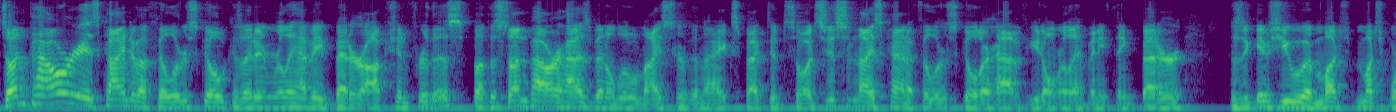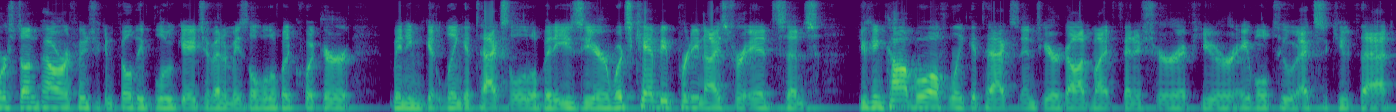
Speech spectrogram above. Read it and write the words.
Stun Power is kind of a filler skill because I didn't really have a better option for this, but the Stun Power has been a little nicer than I expected, so it's just a nice kind of filler skill to have if you don't really have anything better because it gives you a much much more stun power, which means you can fill the blue gauge of enemies a little bit quicker, meaning you get link attacks a little bit easier, which can be pretty nice for id since you can combo off link attacks into your Godmight finisher if you're able to execute that,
